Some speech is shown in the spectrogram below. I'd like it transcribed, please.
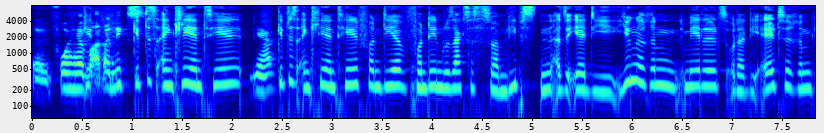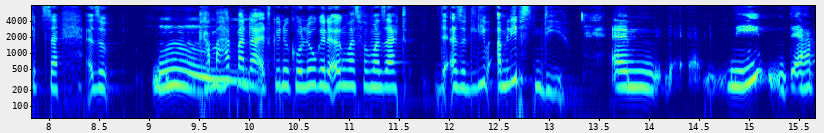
äh, vorher war da nichts. Gibt es ein Klientel, Ja. gibt es ein Klientel von dir, von dem du sagst, das ist so am liebsten? Also eher die jüngeren Mädels oder die älteren? Gibt es da, also kann man, hat man da als Gynäkologin irgendwas, wo man sagt, also lieb, am liebsten die? Ähm, nee, der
